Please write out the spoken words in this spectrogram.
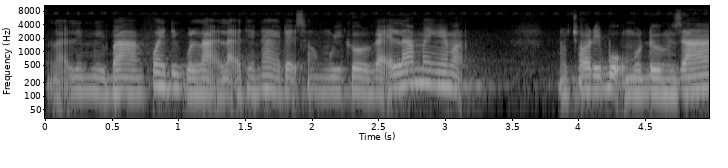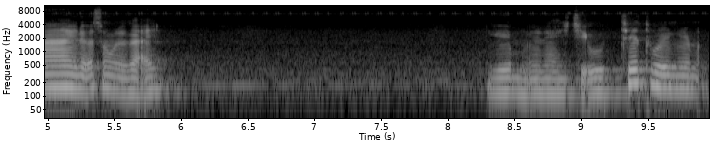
Lại lên 13 Quay đi còn lại lại thế này Đấy xong nguy cơ gãy lắm anh em ạ. Nó cho đi bộ một đường dài nữa xong rồi gãy. Game này này, chịu chết thôi anh em ạ.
